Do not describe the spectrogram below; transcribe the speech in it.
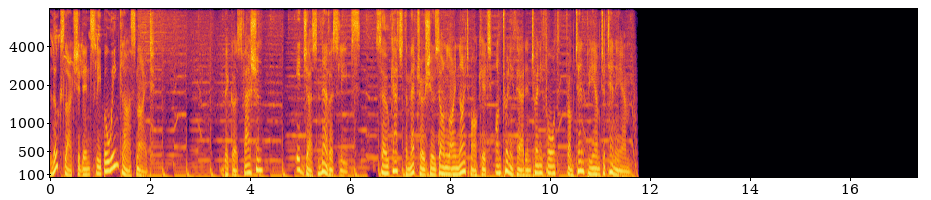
Looks like she didn't sleep a wink last night. Because fashion, it just never sleeps. So catch the Metro Shoes online night market on 23rd and 24th from 10 pm to 10 am.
